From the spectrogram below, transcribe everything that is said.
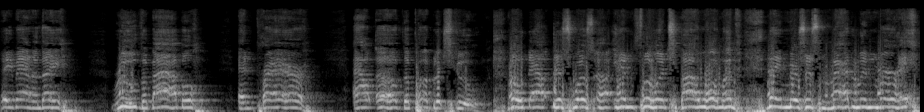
Amen. And they ruled the Bible and prayer out of the public school. No doubt this was uh, influenced by a woman named Mrs. Madalyn Murray.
